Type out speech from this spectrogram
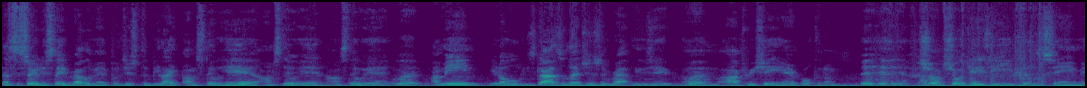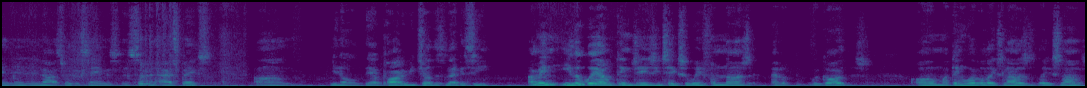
necessarily to stay relevant, but just to be like, I'm still here, I'm still here, I'm still here. right, I mean, you know, these guys are legends in rap music. Um, I appreciate hearing both of them. Yeah, yeah, yeah, for I'm, sure. I'm sure Jay Z feels the same, and, and, and Nas feels the same in, in certain aspects. Um, you know, they're part of each other's legacy. I mean, either way, I don't think Jay Z takes away from Nas at a, regardless. Um, I think whoever likes Nas likes Nas,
